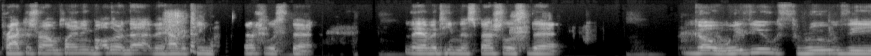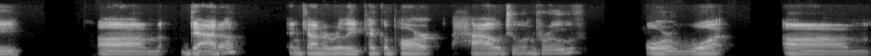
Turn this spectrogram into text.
practice round planning. But other than that, they have a team specialist that they have a team that specialists that go with you through the um, data and kind of really pick apart how to improve or what um,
